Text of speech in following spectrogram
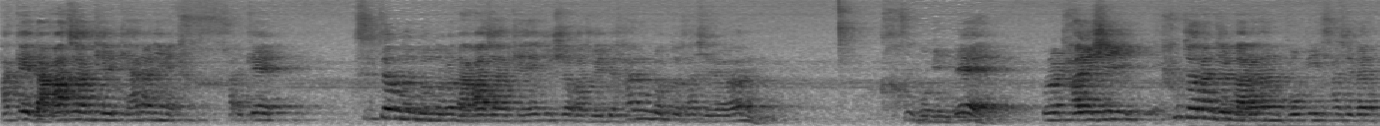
밖에 나가지 않게 이렇게 하나님이 다 이렇게 쓸데없는 돈으로 나가지 않게 해주셔가지고 이렇게 사는 것도 사실은 큰 복인데 오늘 다윗이 한 절 한 절 말하는 복이 사실은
